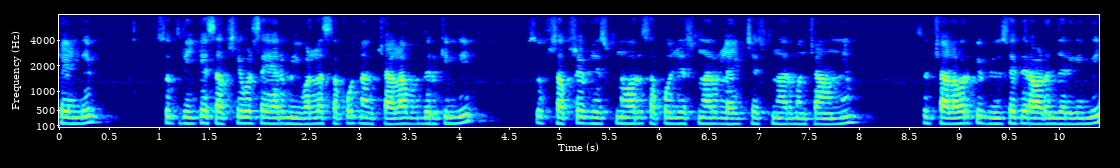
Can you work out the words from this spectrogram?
చేయండి. సో త్రీ కే సబ్స్క్రైబర్స్ అయ్యారు. మీ వల్ల సపోర్ట్ నాకు చాలా దొరికింది. సో సబ్స్క్రైబ్ చేసుకున్నవారు సపోర్ట్ చేస్తున్నారు లైక్ చేస్తున్నారు మన ఛానల్ని. సో చాలా వరకు వ్యూస్ అయితే రావడం జరిగింది.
